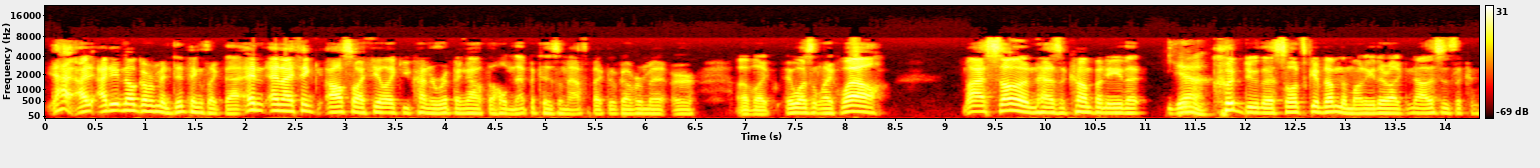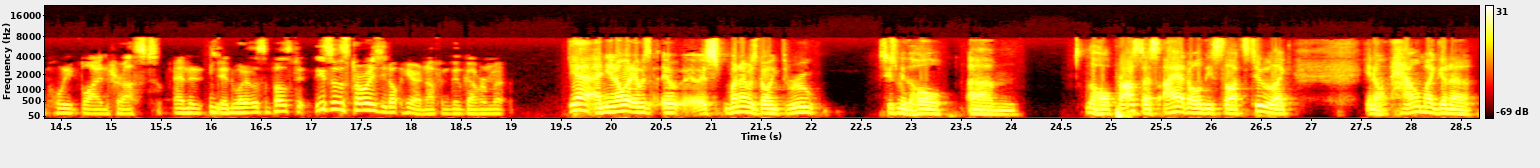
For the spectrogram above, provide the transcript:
yeah, I I didn't know government did things like that. And and I think also I feel like you kind of ripping out the whole nepotism aspect of government, or of like it wasn't like, well, my son has a company that Yeah. could do this, so let's give them the money. They're like, no, this is a complete blind trust, and it did what it was supposed to. These are the stories you don't hear enough in good government. Yeah, and you know what? It was, it, it was when I was going through, excuse me, the whole um, the whole process. I had all these thoughts too, like, you know, how am I gonna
